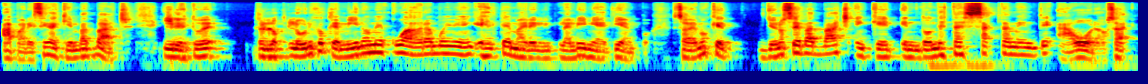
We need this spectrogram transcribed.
Aparecen aquí en Bad Batch. Y estuve, pero lo, lo, único que a mí no me cuadra muy bien es el tema de la, línea de tiempo. Sabemos que yo no sé Bad Batch en, que, en dónde está exactamente ahora, o sea,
